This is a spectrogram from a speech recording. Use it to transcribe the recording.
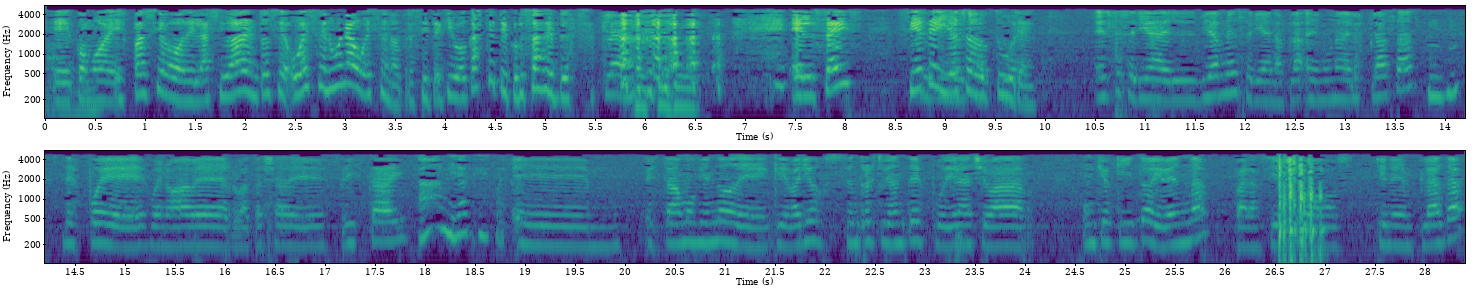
ah, eh, como espacio de la ciudad, entonces o es en una o es en otra. Si te equivocaste, te cruzas de plaza. Claro. el 6, 7 y 8 de octubre. Ese sería el viernes, sería en, en una de las plazas. Después, bueno, a ver, batalla de freestyle. Ah, mira qué eh, estábamos viendo de que varios centros estudiantes pudieran llevar un kiosquito y venda para si ellos tienen plata.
